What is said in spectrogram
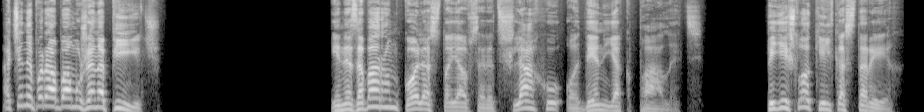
А чи не пора вам уже на піч? І незабаром Коля стояв серед шляху один як палець. Підійшло кілька старих.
